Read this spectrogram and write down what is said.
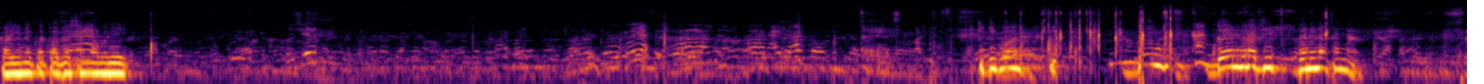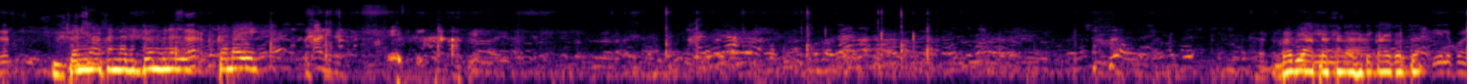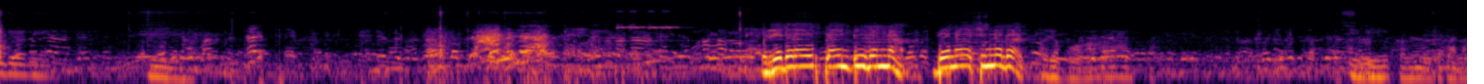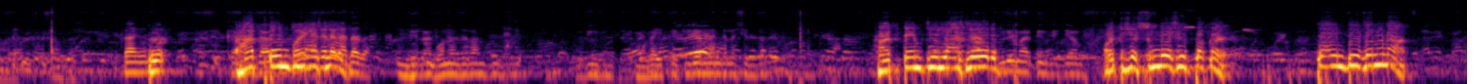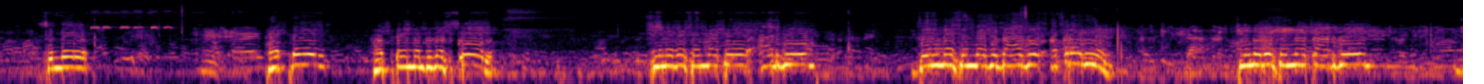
काही न करता आपल्या संघामध्ये. किती गुण दोन गुण दोन गुणाची जनिना संघ सर. जनिना संघाची दोन गुणाची कमाई. बघूया आपल्या संघासाठी काय करतो. पण रेडर आउट पॉईंट टू जन्मा दोन शून्य गट हाफ टाइमची लास्ट रेड अतिशय सुंदर अशी पकड. पॉईंट टू जमुना सुंदर. हाफ टाइम हाफ टाइम नंतरचा स्कोर श्रीनगर संघाचे आठ गुण जमुना संघाचे दहा गुण अकरा गुण श्रीनगर संघाचे आठ गुण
